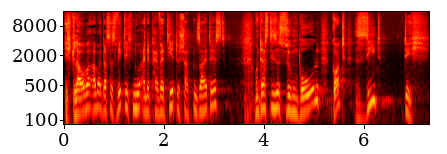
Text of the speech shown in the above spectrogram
Ich glaube aber, dass es wirklich nur eine pervertierte Schattenseite ist und dass dieses Symbol, Gott sieht dich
